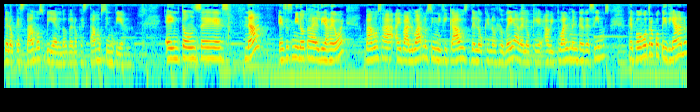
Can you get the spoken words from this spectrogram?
de lo que estamos viendo, de lo que estamos sintiendo. Entonces, nada, esa es mi nota del día de hoy. Vamos a, evaluar los significados de lo que nos rodea, de lo que habitualmente decimos. Te pongo otro cotidiano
